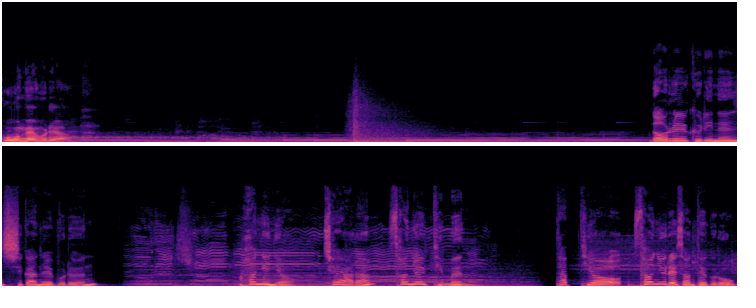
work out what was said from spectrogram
고급 매물이야. 너를 그리는 시간을 부른 황인혁, 최아람, 선율 팀은 탑티어 선율의 선택으로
